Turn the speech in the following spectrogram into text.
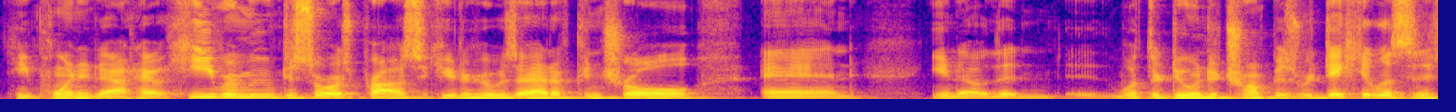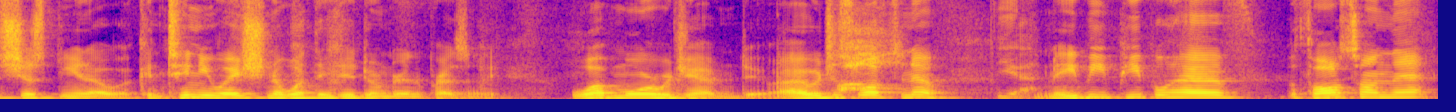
he pointed out how he removed a Soros prosecutor who was out of control, and you know that what they're doing to Trump is ridiculous, and it's just you know a continuation of what they did to him during the presidency. What more would you have him do? I would just love to know. Yeah. Maybe people have thoughts on that.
